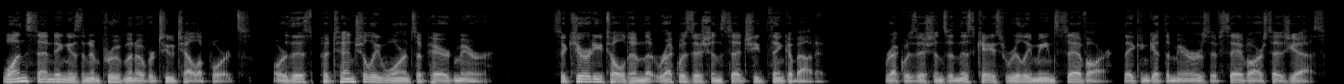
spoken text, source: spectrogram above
One sending is an improvement over two teleports, or this potentially warrants a paired mirror. Security told him that requisitions said she'd think about it. Requisitions in this case really means Sevar. They can get the mirrors if Sevar says yes.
